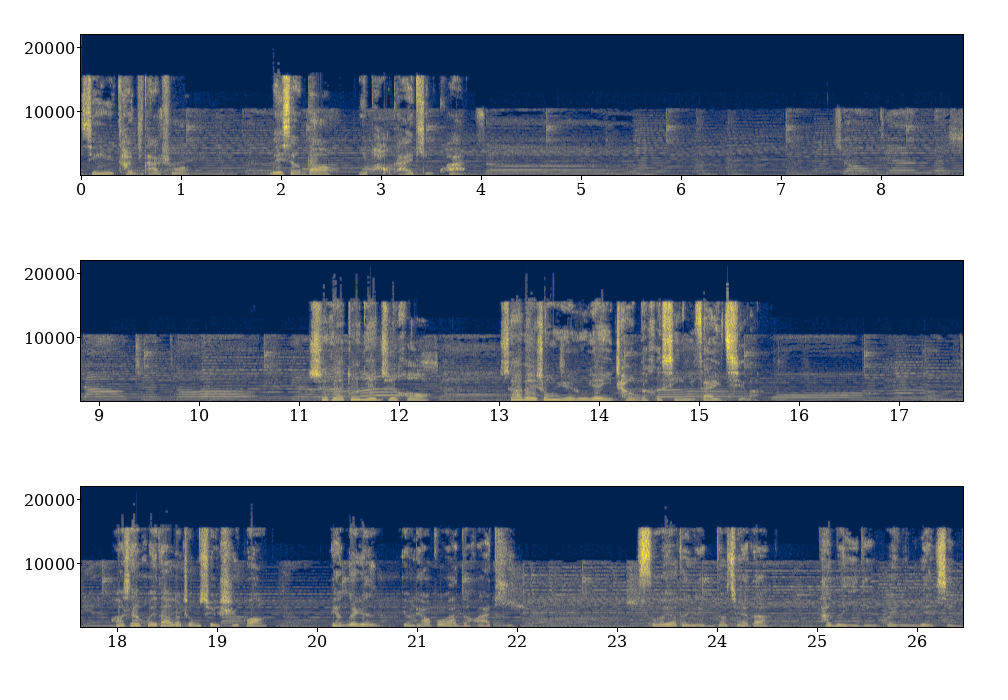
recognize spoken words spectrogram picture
星宇看着他说：“没想到你跑得还挺快。”时隔多年之后，小北终于如愿以偿的和心雨在一起了，好像回到了中学时光，两个人有聊不完的话题。所有的人都觉得他们一定会永远幸福。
